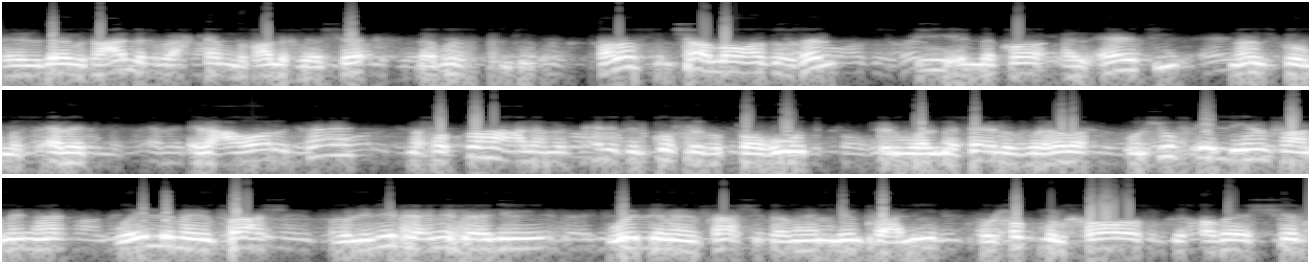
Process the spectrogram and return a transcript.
ده متعلق بأحكام متعلق بأشياء لابد خلاص إن شاء الله عز وجل في اللقاء الآتي نذكر مسألة العوارض بقى نحطها على مسألة الكفر بالطاغوت والمسائل الظاهرة ونشوف إيه اللي ينفع منها وإيه اللي ما ينفعش واللي نفع نفع ليه واللي ما ينفعش كمان ينفع ليه والحكم الخاص بقضايا الشرك.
